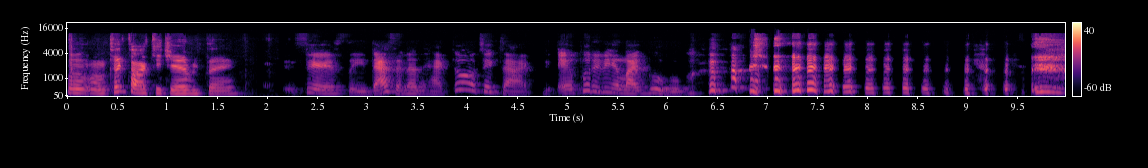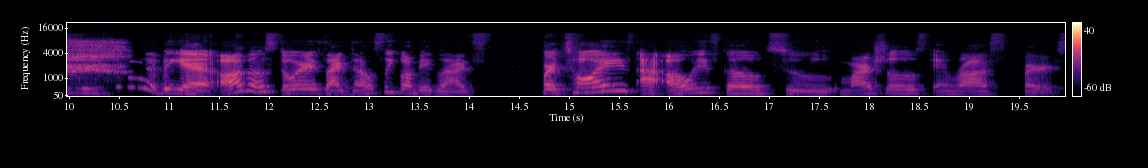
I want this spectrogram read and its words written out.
TikTok teach you everything. Seriously, that's another hack. Go on TikTok and put it in like Google. but yeah, all those stores like don't sleep on Big Lots. For toys, I always go to Marshalls and Ross first.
